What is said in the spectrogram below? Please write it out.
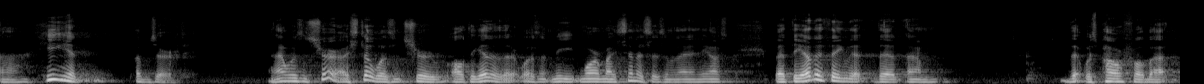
uh, he had observed. And I wasn't sure. I still wasn't sure altogether that it wasn't me, more my cynicism than anything else. But the other thing that, that, um, that was powerful about,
